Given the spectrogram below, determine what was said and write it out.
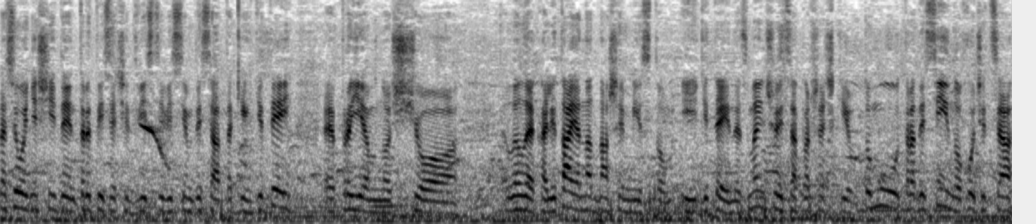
На сьогоднішній день 3280 таких дітей. Е, Приємно, що лелека літає над нашим містом і дітей не зменшується першачків. Тому традиційно хочеться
